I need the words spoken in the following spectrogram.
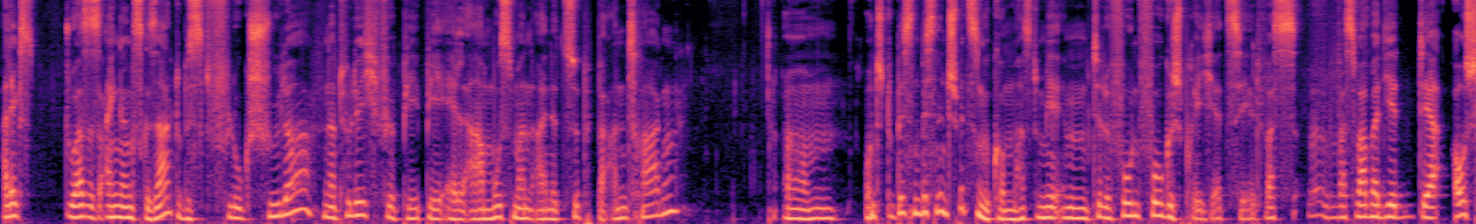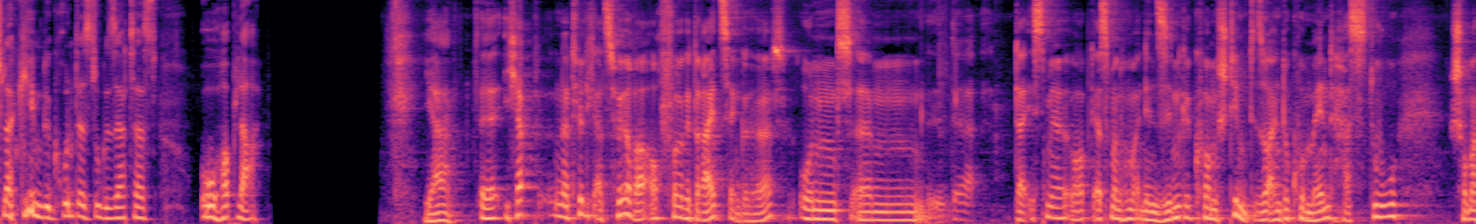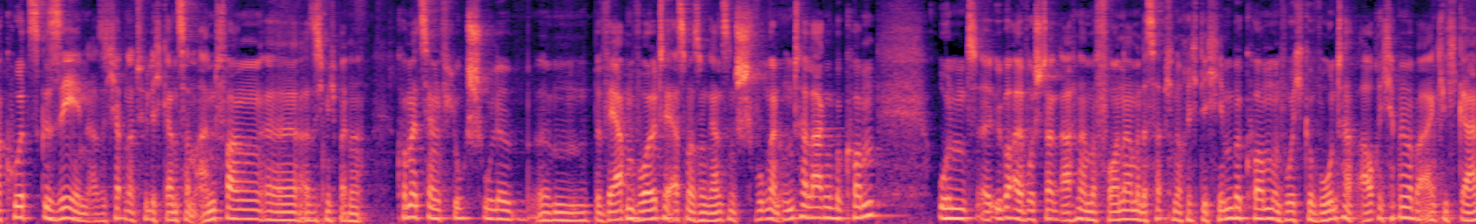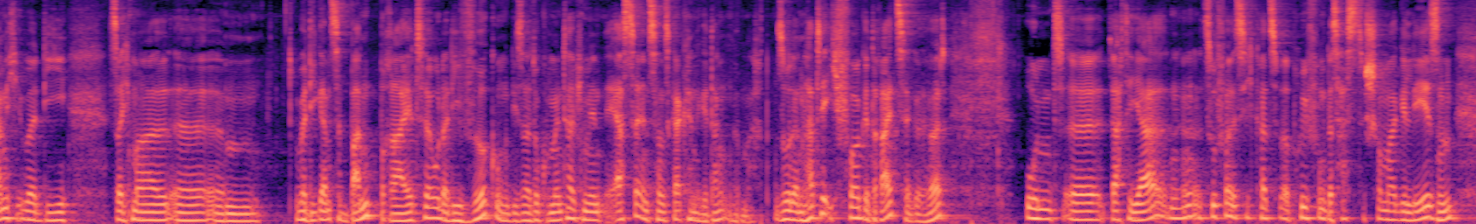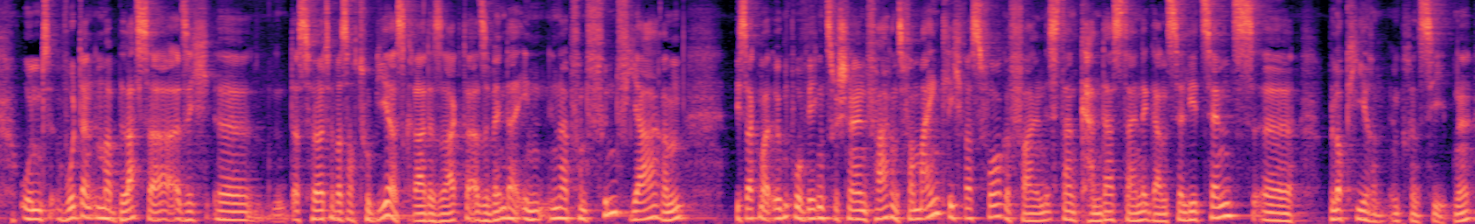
Alex, du hast es eingangs gesagt, du bist Flugschüler. Natürlich für PPLA muss man eine ZIP beantragen. Ähm, und du bist ein bisschen in Spitzen gekommen, hast du mir im Telefonvorgespräch erzählt. Was, was war bei dir der ausschlaggebende Grund, dass du gesagt hast, oh hoppla, ja, äh, ich habe natürlich als Hörer auch Folge 13 gehört und ähm, da, da ist mir überhaupt erstmal nochmal in den Sinn gekommen, stimmt, so ein Dokument hast du schon mal kurz gesehen. Also ich habe natürlich ganz am Anfang, äh, als ich mich bei einer kommerziellen Flugschule ähm, bewerben wollte, erstmal so einen ganzen Schwung an Unterlagen bekommen. Und äh, überall, wo stand Nachname, Vorname, das habe ich noch richtig hinbekommen. Und wo ich gewohnt habe, auch. Ich habe mir aber eigentlich gar nicht über die, sag ich mal, äh, ähm, über die ganze Bandbreite oder die Wirkung dieser Dokumente habe ich mir in erster Instanz gar keine Gedanken gemacht. So, dann hatte ich Folge 13 gehört und äh, dachte, ja, ne, Zuverlässigkeitsüberprüfung, das hast du schon mal gelesen und wurde dann immer blasser, als ich äh, das hörte, was auch Tobias gerade sagte. Also wenn da in, innerhalb von fünf Jahren ich sag mal, irgendwo wegen zu schnellen Fahrens vermeintlich was vorgefallen ist, dann kann das deine ganze Lizenz äh, blockieren im Prinzip. Ne?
